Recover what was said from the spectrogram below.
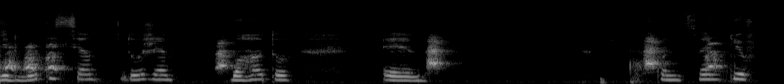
відбутися дуже багато ем, концертів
